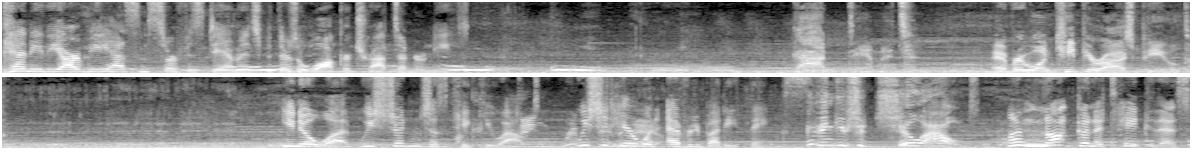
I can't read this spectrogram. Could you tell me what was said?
Kenny, the RV has some surface damage, but there's a walker trapped underneath. Everyone keep your eyes peeled. You know what? We shouldn't just kick you out. We should hear what everybody thinks. I think you should chill out. I'm not gonna take this.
